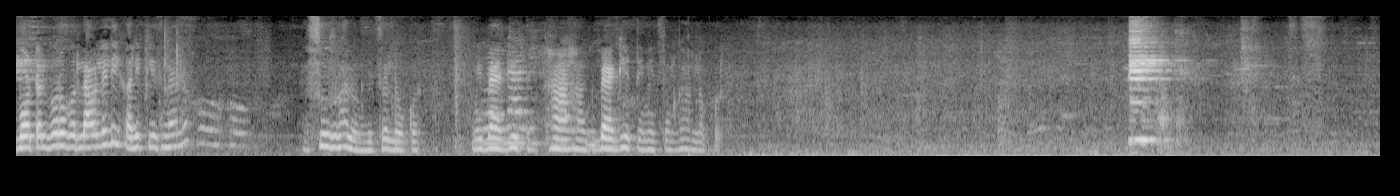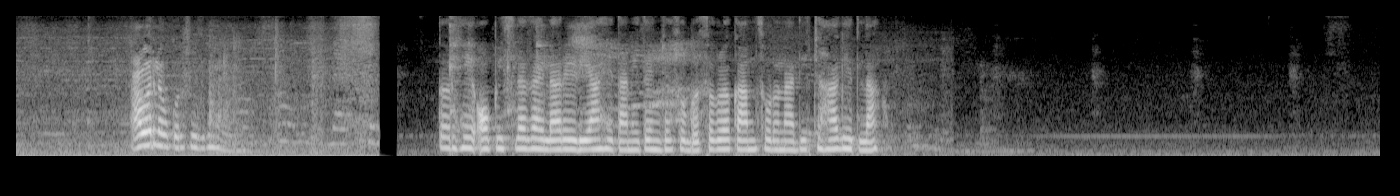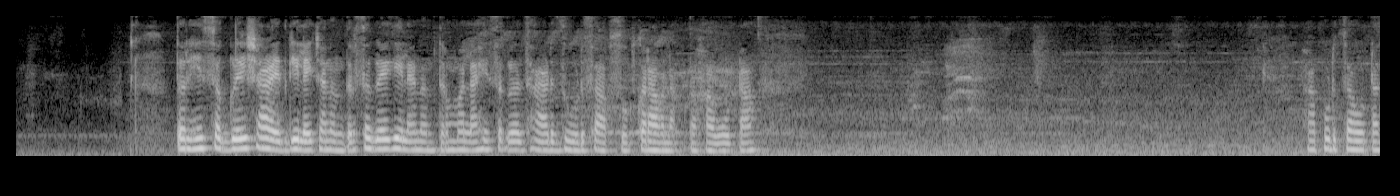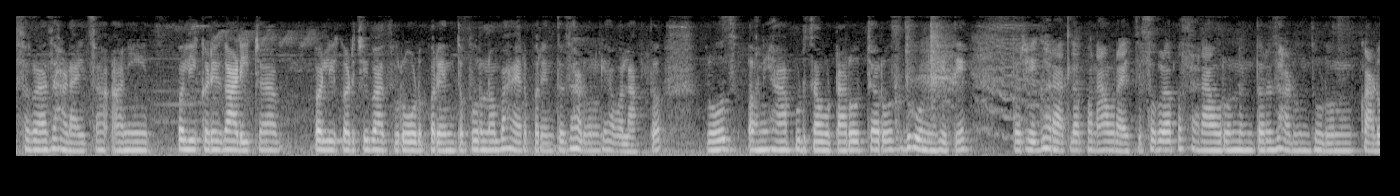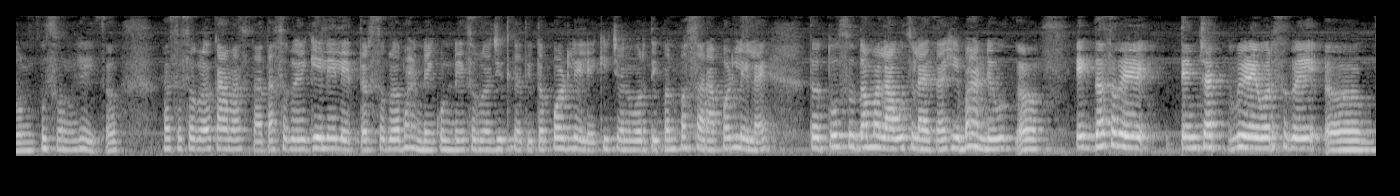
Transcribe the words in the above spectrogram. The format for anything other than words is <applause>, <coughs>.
बॉटल बरोबर लावलेली खाली कीज नाही ना? शूज घालून घे चल लवकर. मी बॅग घेते. हां हां बॅग घेते मी. चल घाल लवकर. आवर लवकर शूज घालून तर हे ऑफिसला जायला रेडी आहेत आणि त्यांच्यासोबत सगळं काम सोडून आधी चहा घेतला. तर हे सगळे शाळेत गेल्याच्यानंतर सगळे गेल्यानंतर मला हे सगळं झाड झोड साफसूफ करावं लागतं हा ओटा. हा पुढचा ओटा सगळा झाडायचा आणि पलीकडे गाडीच्या पलीकडची बाजू रोडपर्यंत पूर्ण बाहेरपर्यंत झाडून घ्यावं लागतं. रोज आणि हा पुढचा ओटा रोजच्या रोज धुवून घेते. तर हे घरातलं पण आवरायचं. सगळं पसारा आवरून नंतर झाडून झुडून काढून पुसून घ्यायचं. असं सगळं काम असतं आता सगळे गेलेले तर सगळं भांडे कुंडे सगळं जिथलं तिथं पडलेले किचनवरती पण पसारा पडलेला आहे. तर तो सुद्धा मला उचलायचा हे ही भांडे एकदा सगळे त्यांच्या वेळेवर सगळे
